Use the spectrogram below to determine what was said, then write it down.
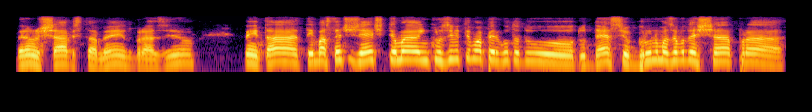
Breno Chaves também, do Brasil. Bem, tá, tem bastante gente, tem uma, inclusive tem uma pergunta do, do Décio Bruno, mas eu vou deixar para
